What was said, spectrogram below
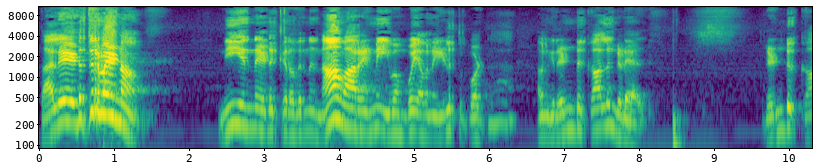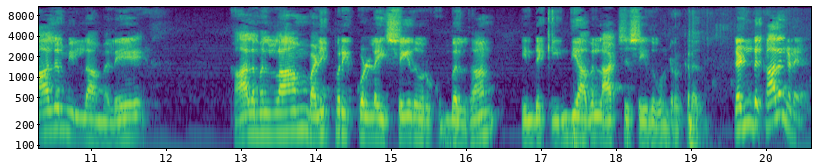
தலையை எடுத்துருவேன்னா நீ என்ன எடுக்கிறதுன்னு நான் வாரேன்னு இவன் போய் அவனை இழுத்து போட்டா அவனுக்கு ரெண்டு காலும் கிடையாது. ரெண்டு காலும் இல்லாமலே காலமெல்லாம் வழிப்பறி கொள்ளை செய்த ஒரு கும்பல் தான் இன்றைக்கு இந்தியாவில் ஆட்சி செய்து கொண்டிருக்கிறது. ரெண்டு காலம் கிடையாது.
